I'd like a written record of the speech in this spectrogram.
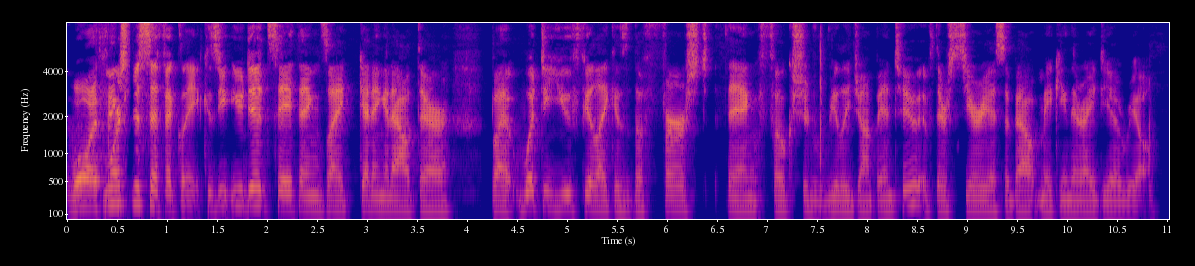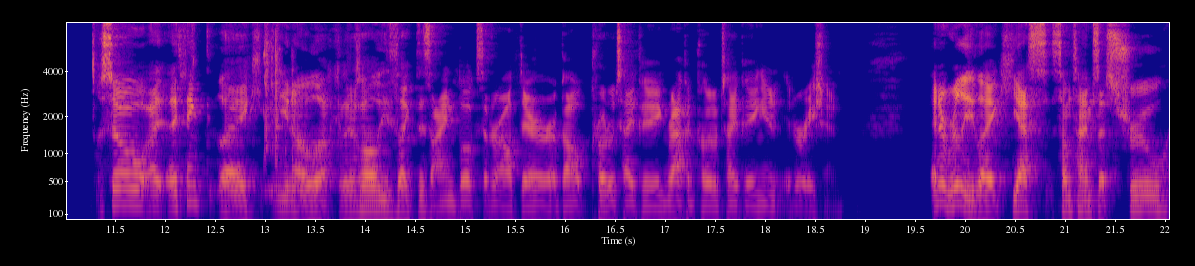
well, I think more specifically, because you, you did say things like getting it out there, but what do you feel like is the first thing folks should really jump into if they're serious about making their idea real? So I, I, think like you know, look, there's all these like design books that are out there about prototyping, rapid prototyping, and iteration. and it really like yes sometimes that's true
